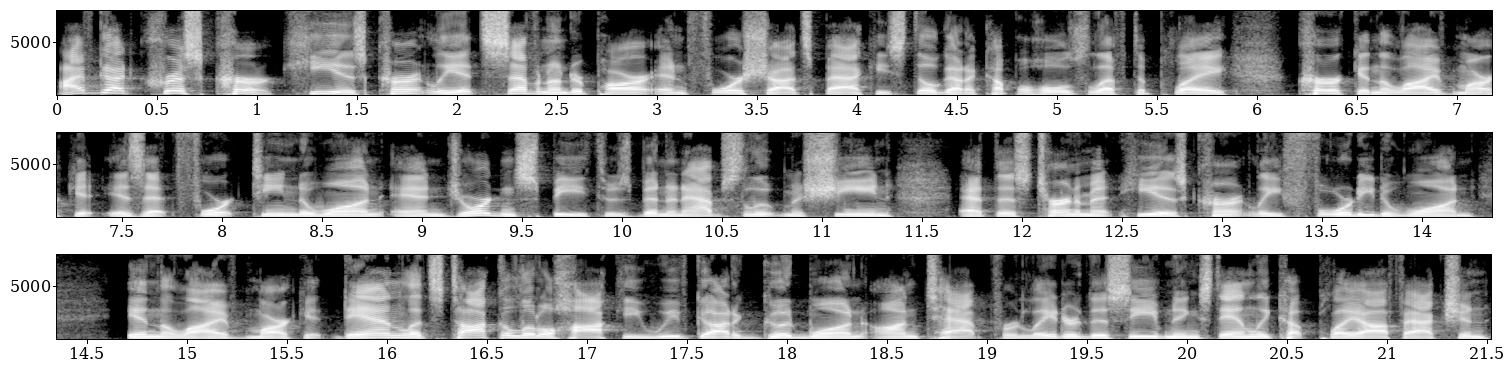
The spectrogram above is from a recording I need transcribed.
I've got Chris Kirk. He is currently at seven under par and four shots back. He's still got a couple holes left to play. Kirk in the live market is at 14 to 1. And Jordan Spieth, who's been an absolute machine at this tournament, he is currently 40 to 1 in the live market. Dan, let's talk a little hockey. We've got a good one on tap for later this evening. Stanley Cup playoff action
